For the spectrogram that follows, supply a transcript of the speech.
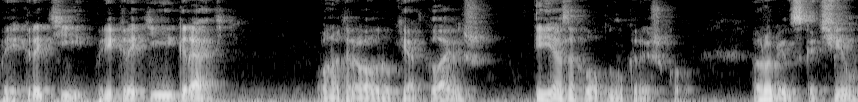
«Прекрати! Прекрати играть!» Он оторвал руки от клавиш, и я захлопнул крышку. Робин вскочил,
